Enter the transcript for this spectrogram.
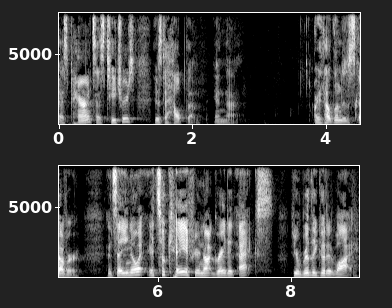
as parents, as teachers, is to help them in that. Or help them to discover and say, you know what, it's okay if you're not great at X. You're really good at Y.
